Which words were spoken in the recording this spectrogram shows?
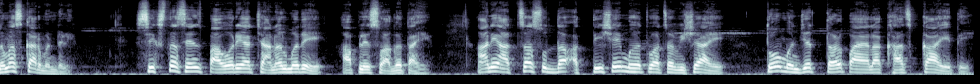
नमस्कार मंडळी. सिक्स्थ सेन्स पॉवर या चॅनलमध्ये आपले स्वागत आहे. आणि आजचासुद्धा अतिशय महत्त्वाचा विषय आहे तो म्हणजे तळपायाला खाज का येते?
